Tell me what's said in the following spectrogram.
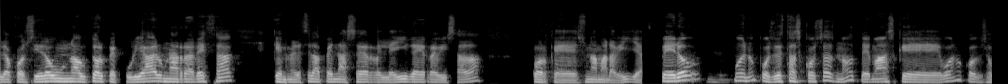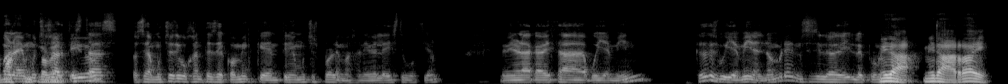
lo considero un autor peculiar, una rareza que merece la pena ser leída y revisada porque es una maravilla. Pero Mm. bueno, pues de estas cosas, ¿no? Temas que, bueno, pues son Bueno, más hay muchos artistas, o sea, muchos dibujantes de cómic que han tenido muchos problemas a nivel de distribución. Me viene a la cabeza Buyemin. Creo que es Buyemin el nombre, no sé si lo, lo pronunciado. Mira, mira, Ray.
